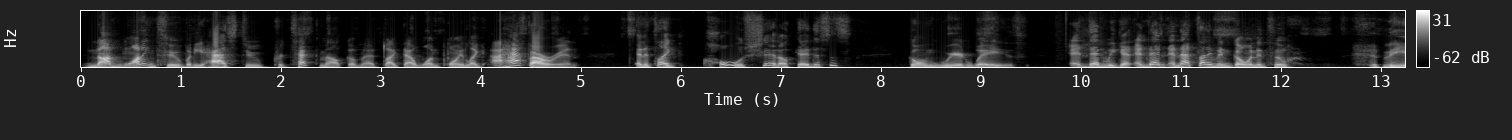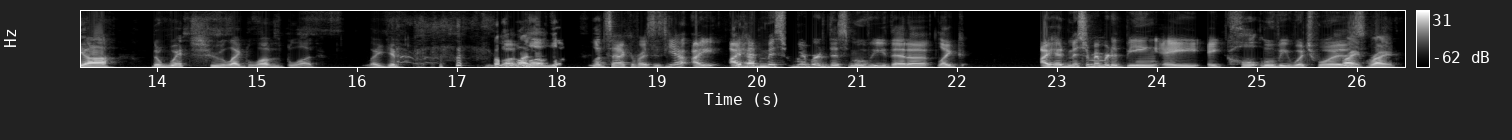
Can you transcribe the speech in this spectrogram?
not wanting to, but he has to protect Malcolm at like that one point, like a half hour in. And it's like, oh shit, okay, this is going weird ways. And then we get and then and that's not even going into the uh the witch who like loves blood. Like you know so Love, much. love, love blood sacrifices. Yeah, I I Yeah. had misremembered this movie that uh like I had misremembered it being a a cult movie which was Right, right.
